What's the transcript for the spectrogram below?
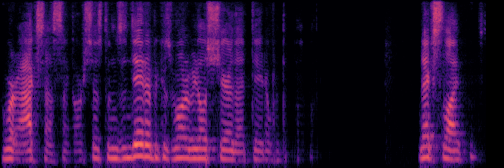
who are accessing our systems and data because we want to be able to share that data with the public. Next slide, please.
